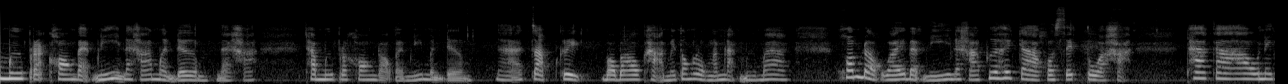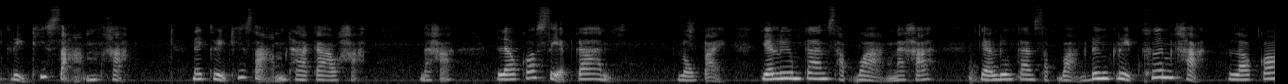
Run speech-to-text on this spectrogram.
ำมือประคองแบบนี้นะคะ เหมือนเดิมนะคะทำมือประคองดอกแบบนี้เหมือนเดิม นะคะจับกรีบเบาๆค่ะ ไม่ต้องลงน้ำหนักมือมาก คว่ำดอกไว้แบบนี้นะคะ เพื่อให้กาวเขาเซ็ตตัวค่ะ ทากาวในกรีบที่ 3 ค่ะ ในกรีบที่ 3 ทากาวค่ะนะคะ แล้วก็เสียบก้านลงไป อย่าลืมการสับหว่างนะคะ อย่าลืมการสับหว่างดึงกรีบขึ้นค่ะ แล้วก็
